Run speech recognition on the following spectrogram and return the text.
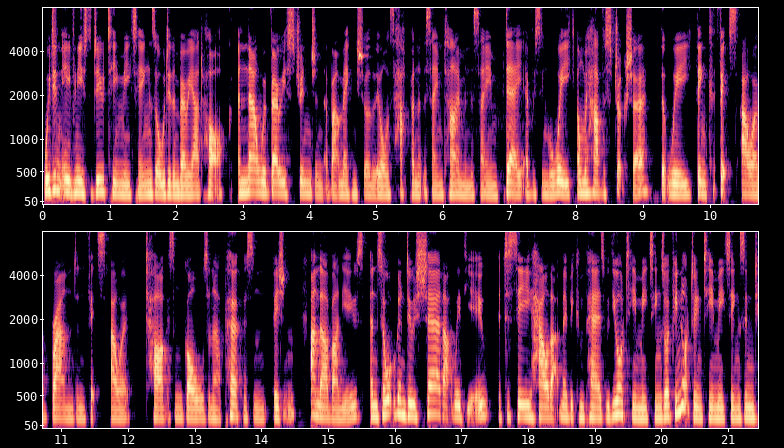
We didn't even used to do team meetings or we did them very ad hoc. And now we're very stringent about making sure that they always happen at the same time and the same day every single week. And we have a structure that we think fits our brand and fits our targets and goals and our purpose and vision and our values. And so what we're going to do is share that with you to see how that maybe compares with your team meetings. Or if you're not doing team meetings and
